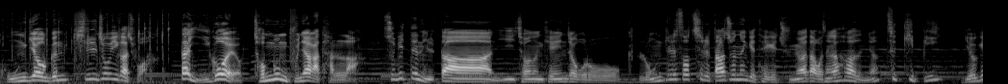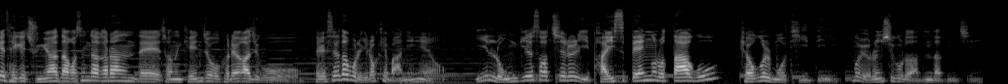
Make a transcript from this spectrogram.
공격은 킬조이가 좋아. 딱 이거예요. 전문 분야가 달라. 수비 때는 일단 이 저는 개인적으로 롱길 서치를 따주는 게 되게 중요하다고 생각하거든요. 특히 B 이게 되게 중요하다고 생각을 하는데 저는 개인적으로 그래가지고 되게 셋업을 이렇게 많이 해요. 이 롱길 서치를 이 바이스 뺑으로 따고 벽을 뭐 DD 뭐 이런 식으로 놔둔다든지.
